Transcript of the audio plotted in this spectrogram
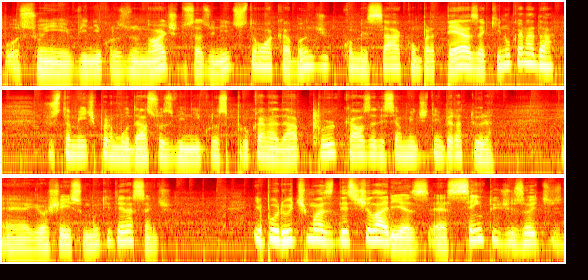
possuem vinícolas no norte dos Estados Unidos estão acabando de começar a comprar terras aqui no Canadá, justamente para mudar suas vinícolas para o Canadá por causa desse aumento de temperatura. É, eu achei isso muito interessante. E por último, as destilarias. É, 118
